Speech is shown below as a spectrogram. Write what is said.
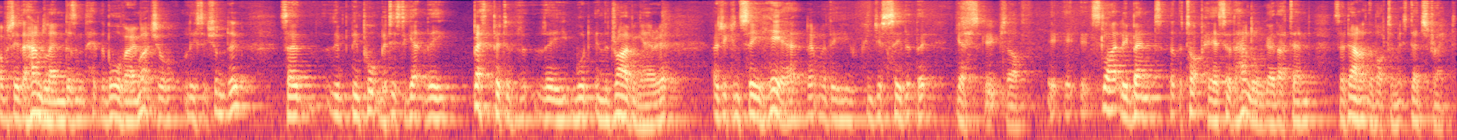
Obviously, the handle end doesn't hit the ball very much, or at least it shouldn't do. So the, the important bit is to get the best bit of the wood in the driving area As you can see here, I don't know whether you can just see that the yes, Scoops off. it, it, it's slightly bent at the top here, so the handle will go that end. So down at the bottom, it's dead straight.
